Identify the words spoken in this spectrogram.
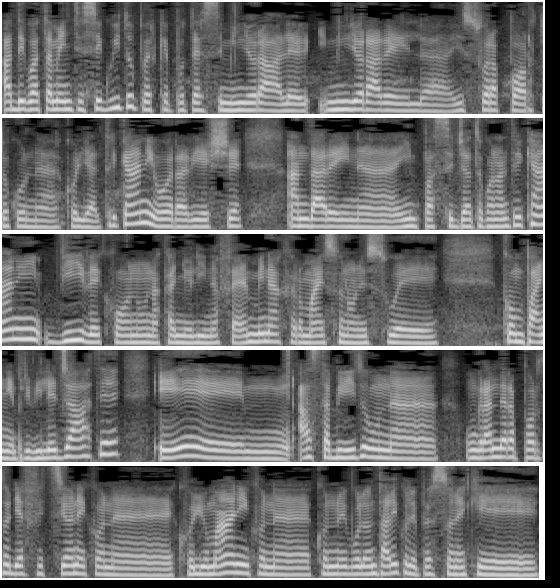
adeguatamente seguito perché potesse migliorare, migliorare il, il, suo rapporto con, con, gli altri cani, ora riesce ad andare in, in, passeggiata con altri cani, vive con una cagnolina femmina che ormai sono le sue compagne privilegiate e mh, mm, ha stabilito un, un, grande rapporto di affezione con, con gli umani, con, con, noi volontari, con le persone che,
